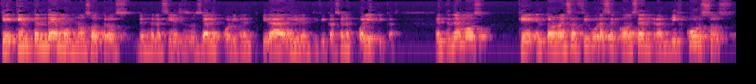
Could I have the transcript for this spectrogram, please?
¿Qué, entendemos nosotros desde las ciencias sociales por identidades, identificaciones políticas? Entendemos que en torno a esas figuras se concentran discursos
